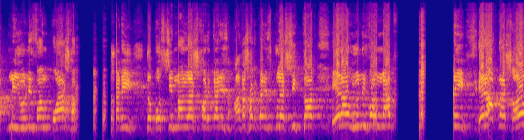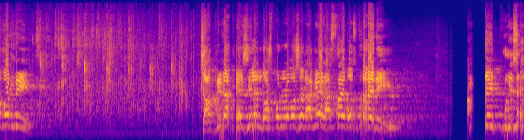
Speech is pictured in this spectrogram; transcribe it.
আপনি ইউনিফর্ম পরা সরকারি, তো পশ্চিমবাংলার সরকারি, আধা সরকারি স্কুলের শিক্ষক, এরাও ইউনিফর্ম না এরা আপনার সহকর্মী। চাকরিটা পেয়েছিলেন দশ পনেরো বছর আগে, রাস্তায় বসতে হয়নি। পুলিশের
